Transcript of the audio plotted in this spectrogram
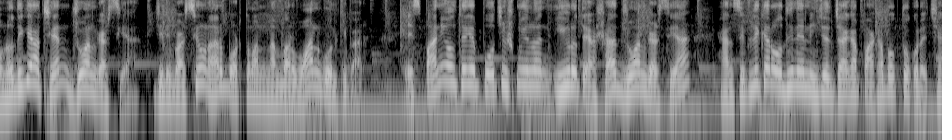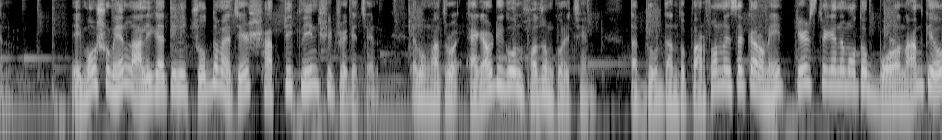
অন্যদিকে আছেন জোয়ান গার্সিয়া, যিনি বার্সেলোনার বর্তমান নাম্বার ওয়ান গোলকিপার। স্পানিয়ল থেকে পঁচিশ মিলিয়ন ইউরোতে আসা জোয়ান গার্সিয়া হ্যান্সিফ্লিকের অধীনে নিজের জায়গা পাকাপোক্ত করেছেন। এই মৌসুমে লালিগায় তিনি চোদ্দ ম্যাচে সাতটি ক্লিন শিট রেখেছেন এবং মাত্র এগারোটি গোল হজম করেছেন। তার দুর্দান্ত পারফরমেন্সের কারণে টেস্টেগেনের মতো বড় নামকেও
